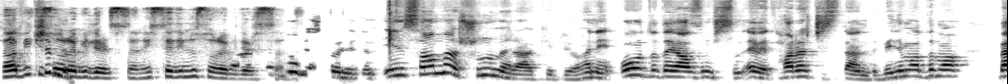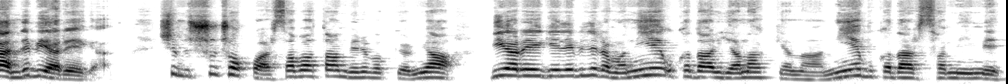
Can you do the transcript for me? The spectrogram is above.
Tabii ki Şimdi- sorabilirsin. İstediğini sorabilirsin. Böyle söyledim. İnsanlar şunu merak ediyor. Hani orada da yazmışsın. Evet haraç istendi benim adıma. Ben de bir araya geldim. Şimdi şu çok var. Sabahtan beri bakıyorum. Ya bir araya gelebilir ama niye o kadar yanak yana? Niye bu kadar samimi?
